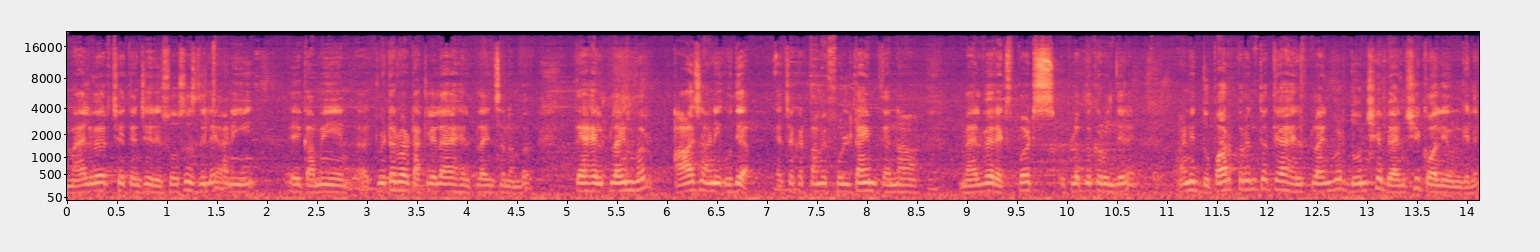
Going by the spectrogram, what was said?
मॅलवेअरचे त्यांचे रिसोर्सेस दिले आणि एक आम्ही ट्विटरवर टाकलेला आहे हेल्पलाईनचा नंबर त्या हेल्पलाईनवर आज आणि उद्या याच्याकरता आम्ही फुल टाईम त्यांना मॅलवेअर एक्सपर्ट्स उपलब्ध करून दिले. आणि दुपारपर्यंत त्या हेल्पलाईनवर दोनशे ब्याऐंशी कॉल येऊन गेले.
